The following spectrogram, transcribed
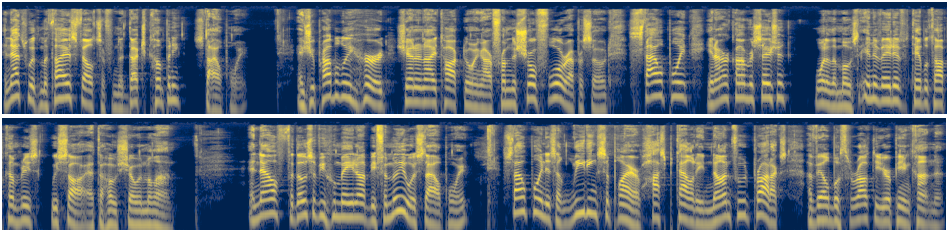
and that's with Matthias Felzer from the Dutch company StylePoint. As you probably heard Shannon and I talk during our From the Show Floor episode, StylePoint, in our conversation, one of the most innovative tabletop companies we saw at the host show in Milan. And now, for those of you who may not be familiar with StylePoint, StylePoint is a leading supplier of hospitality non food products available throughout the European continent.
